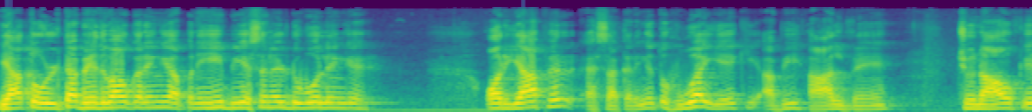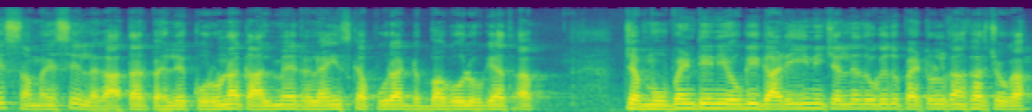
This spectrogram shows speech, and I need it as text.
या तो उल्टा भेदभाव करेंगे, अपनी ही बी एस डुबो लेंगे। और या फिर ऐसा करेंगे तो हुआ ये कि अभी हाल में चुनाव के समय से लगातार पहले कोरोना काल में रिलायंस का पूरा डब्बा गोल हो गया था। जब मूवमेंट ही नहीं होगी, गाड़ी ही नहीं चलने दोगे तो पेट्रोल कहाँ खर्च होगा?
